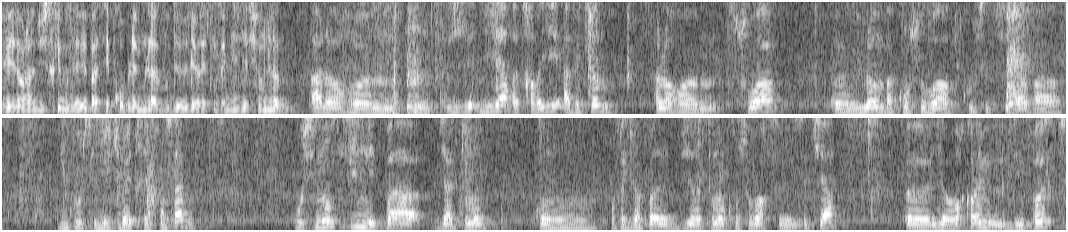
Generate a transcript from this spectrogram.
Et dans l'industrie, vous n'avez pas ces problèmes-là, vous, de déresponsabilisation de l'homme? Alors, euh, l'IA va travailler avec l'homme. Alors, euh, soit euh, l'homme va concevoir du coup cette IA, va, du coup c'est lui qui va être responsable, ou sinon s'il n'est pas directement, con- enfin il va pas directement concevoir ce- cette IA, euh, il va avoir quand même des postes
